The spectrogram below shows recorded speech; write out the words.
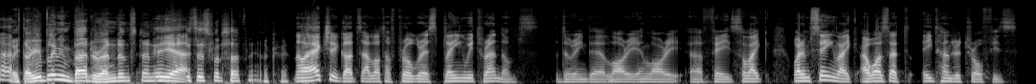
Wait, are you blaming bad randoms then? Yeah. Is this what's happening? Okay. No, I actually got a lot of progress playing with randoms during the lorry and Lawrie uh, phase. So, like, what I'm saying, like, I was at 800 trophies.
